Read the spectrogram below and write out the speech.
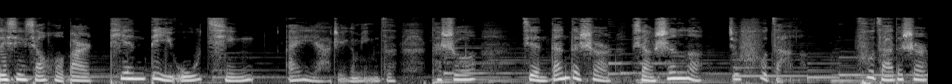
微信小伙伴天地无情，哎呀，这个名字，他说：“简单的事儿想深了就复杂了，复杂的事儿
